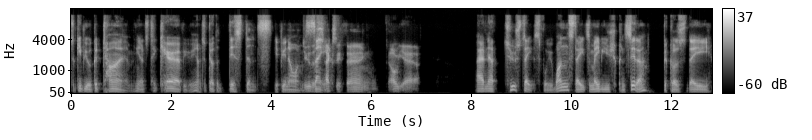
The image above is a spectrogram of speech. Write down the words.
to give you a good time, you know, to take care of you, you know, to go the distance, if you know what I'm Do the sexy thing. Oh yeah. I have now two states for you. One state, so maybe you should consider because they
